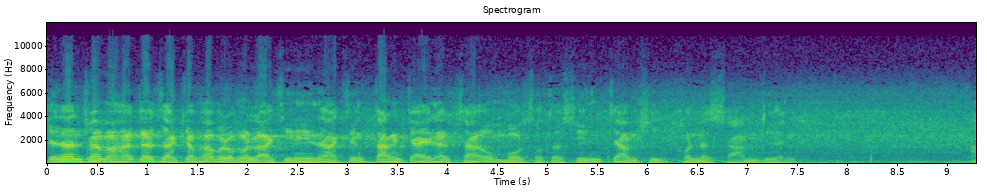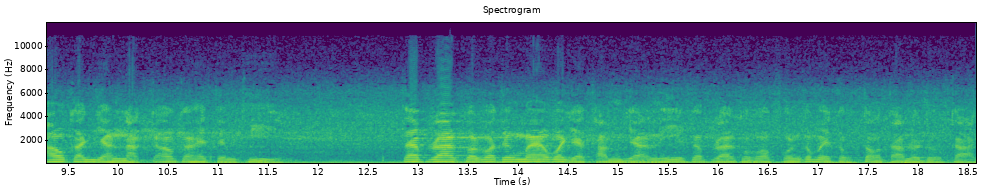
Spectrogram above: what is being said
ฉะนั้นพระมหากษัตริย์กับพระบรมราชินีนาถจึงตั้งใจรักษาอุโบสถศีลจำศีลคนละสามเดือน เอากันอย่างหนักเอากันให้เต็มที่ แต่ปรากฏว่าถึงแม้ว่าจะทำอย่างนี้ก็ปรากฏว่าฝนก็ไม่ตกต้องตามฤดูกาล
